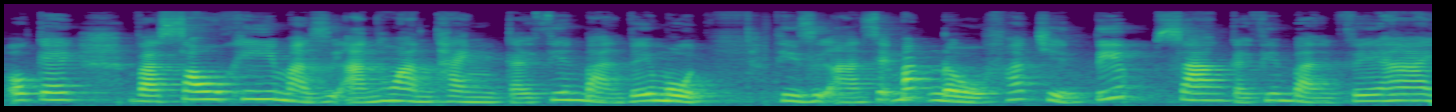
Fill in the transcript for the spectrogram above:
Ok và sau khi mà dự án hoàn thành cái phiên bản V1 thì dự án sẽ bắt đầu phát triển tiếp sang cái phiên bản V2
